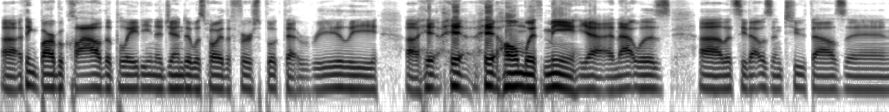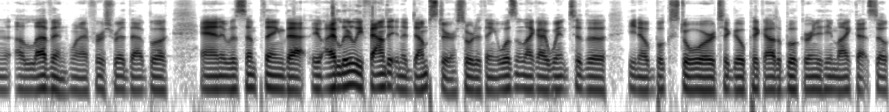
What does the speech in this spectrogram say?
uh, I think Barbara Clow, The Pleiadian Agenda, was probably the first book that really uh, hit hit hit home with me. Yeah, and that was uh, let's see, that was in 2000. 2011 when I first read that book, and it was something that I literally found it in a dumpster sort of thing. It wasn't like I went to the you know bookstore to go pick out a book or anything like that. So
